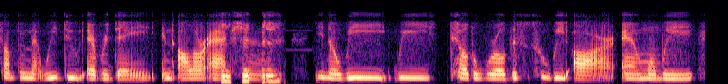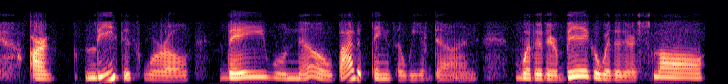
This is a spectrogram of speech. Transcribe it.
something that we do every day in all our actions. Mm-hmm. You know, we we tell the world this is who we are, and when we are leave this world, they will know by the things that we have done, whether they're big or whether they're small,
